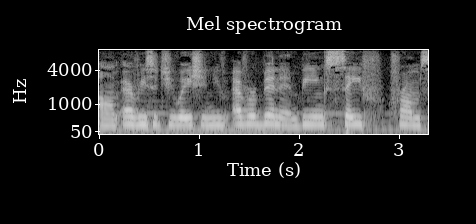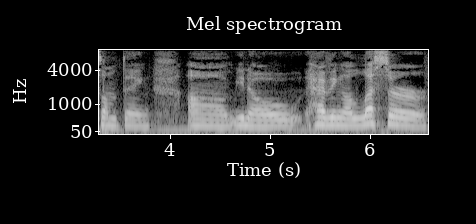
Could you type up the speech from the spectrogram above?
Um, every situation you've ever been in, being safe from something, um, you know, having a lesser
